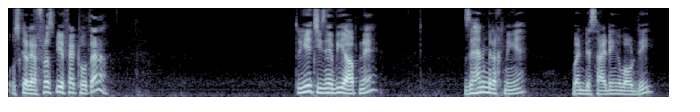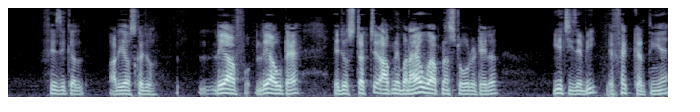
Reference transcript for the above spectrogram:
اس کا ریفرنس بھی افیکٹ ہوتا ہے نا۔ تو یہ چیزیں بھی آپ نے ذہن میں رکھنی ہے when deciding about the physical اور یا اس کا جو لے لے آؤٹ ہے یا جو اسٹرکچر آپ نے بنایا ہوا اپنا اسٹور ریٹیلر یہ چیزیں بھی افیکٹ کرتی ہیں۔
